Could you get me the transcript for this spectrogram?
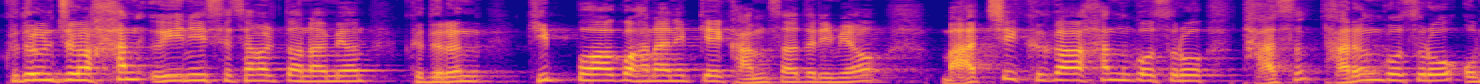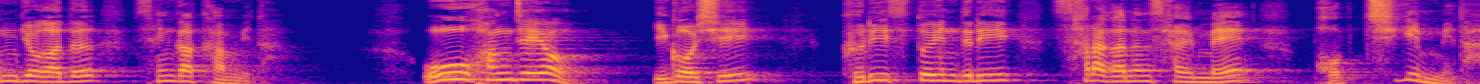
그들 중 한 의인이 세상을 떠나면 그들은 기뻐하고 하나님께 감사드리며 마치 그가 한 곳으로 다른 곳으로 옮겨가듯 생각합니다. 오 황제여, 이것이 그리스도인들이 살아가는 삶의 법칙입니다.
